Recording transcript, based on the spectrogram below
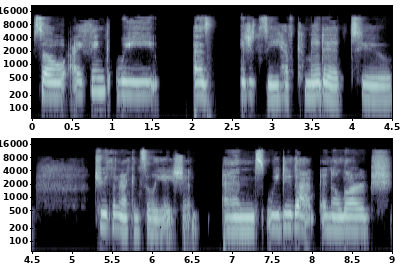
So i think we as agency have committed to truth and reconciliation. And we do that in a large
